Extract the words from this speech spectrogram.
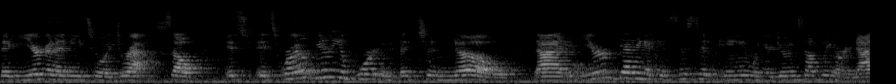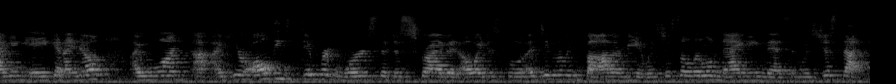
that you're going to need to address. So it's it's really important that to know that if you're getting a consistent pain when you're doing something or a nagging ache, and I know I want I hear all these different words to describe it. Oh, I just blew it. didn't really bother me. It was just a little nagging this. It was just that.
